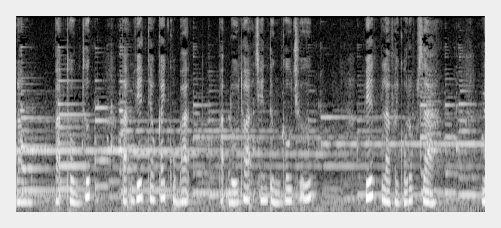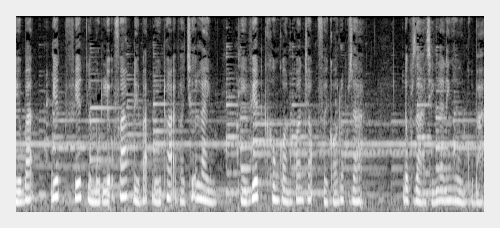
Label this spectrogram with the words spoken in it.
lòng, bạn thổn thức bạn viết theo cách của bạn. Bạn đối thoại trên từng câu chữ. Viết là phải có độc giả. Nếu bạn biết viết là một liệu pháp để bạn đối thoại và chữa lành, thì viết không còn quan trọng phải có độc giả. Độc giả chính là linh hồn của bạn.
